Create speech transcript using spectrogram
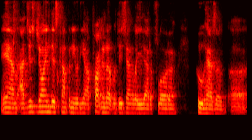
yeah. I just joined this company with know, I partnered up with this young lady out of Florida who has a uh,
